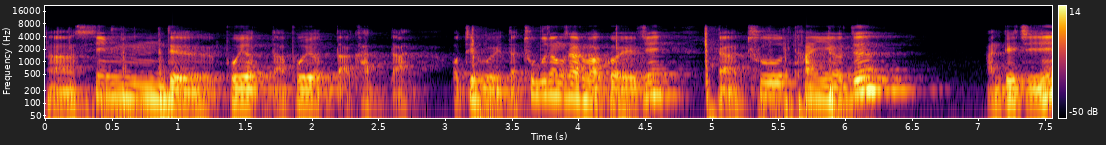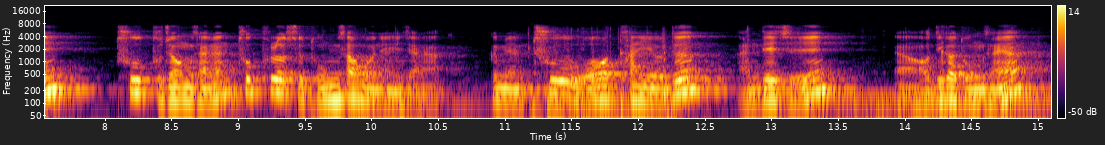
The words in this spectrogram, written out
아, seemed 보였다, 보였다, 같다. 어떻게 보였다? to 부정사로 바꿔야지. 자, too tired 안 되지. to 부정사는 to 플러스 동사 원형이잖아. 그러면 to were tired 안 되지. 아, 어디가 동사야?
